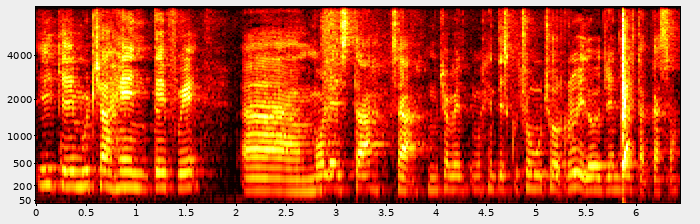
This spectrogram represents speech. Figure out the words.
Y que mucha gente fue Ah, molesta, o sea, mucha gente escuchó mucho ruido yendo a esta casa.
